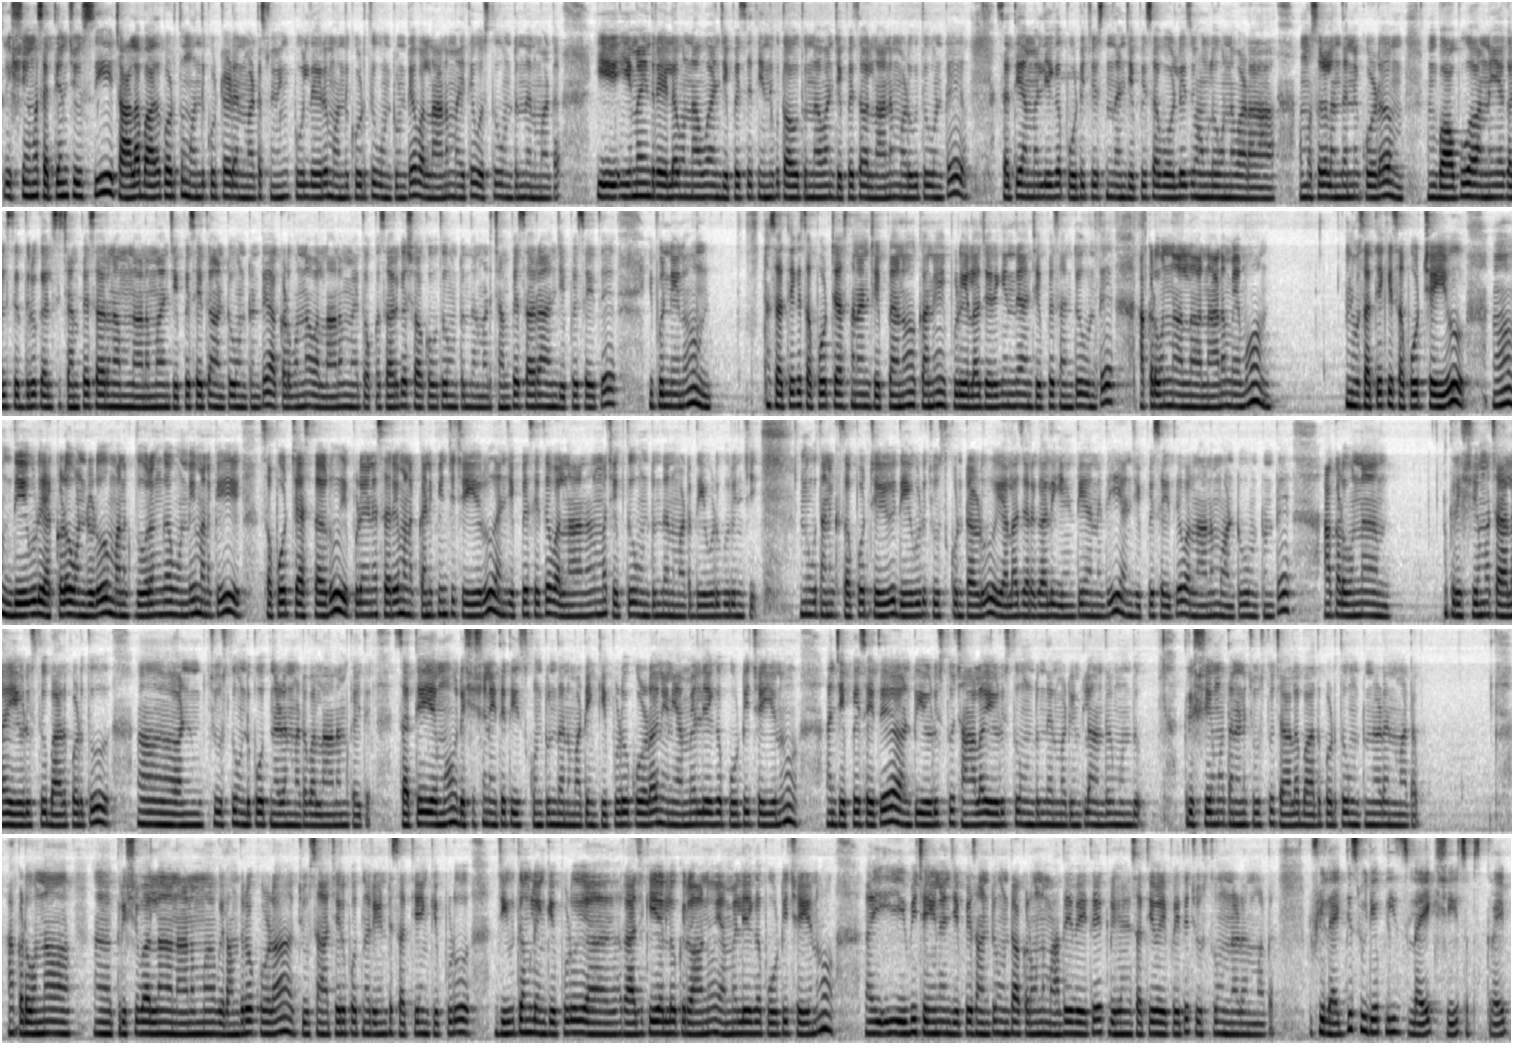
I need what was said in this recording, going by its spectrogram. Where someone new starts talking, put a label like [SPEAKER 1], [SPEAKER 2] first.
[SPEAKER 1] క్రిష్ ఏమో సత్యం చూసి చాలా బాధపడుతూ మందు కొట్టాడనమాట. స్విమ్మింగ్ పూల్ దగ్గర మందు కొడుతూ ఉంటుంటే వాళ్ళ నాన్నమ్మ అయితే వస్తూ ఉంటుందన్నమాట ఏ ఏమైందిరా? ఎలా ఉన్నావు? అని చెప్పేసి అయితే ఎందుకు తాగుతున్నావు? అని చెప్పేసి వాళ్ళ నాన్నమ్మ అడుగుతూ ఉంటే సత్య ఎమ్మెల్యేగా పోటీ చేస్తుందని చెప్పేసి ఆ ఓల్డేజ్ హోమ్లో ఉన్న వాడు ఆ ముసలందరినీ కూడా బాబు అన్నయ్య కలిసి ఇద్దరు కలిసి చంపేశారు నా నానమ్మ అని చెప్పేసి అయితే అంటూ ఉంటుంటే అక్కడ ఉన్న వాళ్ళ నానమ్మ అయితే ఒక్కసారిగా షాక్ అవుతూ ఉంటుందన్నమాట చంపేశారా? అని చెప్పేసి అయితే ఇప్పుడు నేను సత్యకి సపోర్ట్ చేస్తానని చెప్పాను. కానీ ఇప్పుడు ఇలా జరిగింది అని చెప్పేసి అంటూ ఉంటే అక్కడ ఉన్న నాన్నమేమో నువ్వు సత్యకి సపోర్ట్ చేయు దేవుడు ఎక్కడో ఉండడు. మనకు దూరంగా ఉండి మనకి సపోర్ట్ చేస్తాడు. ఎప్పుడైనా సరే మనకు కనిపించి చేయరు అని చెప్పేసి అయితే వాళ్ళ నాన్నమ్మ చెప్తూ ఉంటుందన్నమాట దేవుడి గురించి. నువ్వు తనకి సపోర్ట్ చేయు దేవుడు చూసుకుంటాడు. ఎలా జరగాలి ఏంటి అనేది అని చెప్పేసి అయితే వాళ్ళ నాన్నమ్మ అంటూ ఉంటుంటే అక్కడ ఉన్న క్రిష్ ఏమో చాలా ఏడుస్తూ బాధపడుతూ చూస్తూ ఉండిపోతున్నాడు అనమాట వాళ్ళ నాన్నమ్మకి అయితే సత్య ఏమో డెసిషన్ అయితే తీసుకుంటుందన్నమాట. ఇంకెప్పుడు కూడా నేను ఎమ్మెల్యేగా పోటీ చెయ్యను అని చెప్పేసి అయితే అంటూ ఏడుస్తూ చాలా ఏడుస్తూ ఉంటుంది అనమాట ఇంట్లో అందరి ముందు. క్రిష్ ఏమో తనని చూస్తూ చాలా బాధపడుతూ ఉంటున్నాడు అనమాట అక్కడ ఉన్న కృషి వాళ్ళ నానమ్మ వీళ్ళందరూ కూడా చూసి ఆశ్చర్యపోతున్నారు. ఏంటి సత్య ఇంకెప్పుడు జీవితంలో ఇంకెప్పుడు రాజకీయాల్లోకి రాను ఎమ్మెల్యేగా పోటీ చేయను ఇవి చేయను అని చెప్పేసి అంటూ ఉంటే అక్కడ ఉన్న మహాదేవ్ అయితే సత్య వైపు అయితే చూస్తూ ఉన్నాడు అనమాట if you like this video please like share subscribe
